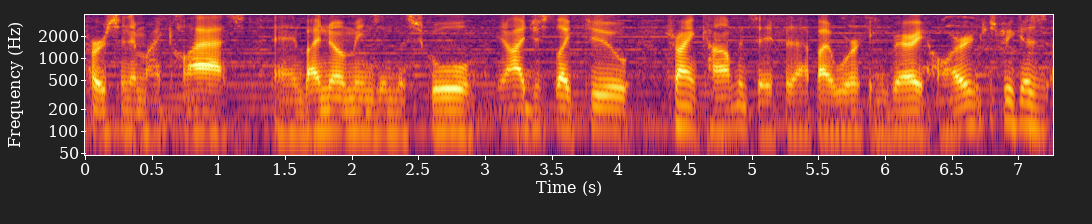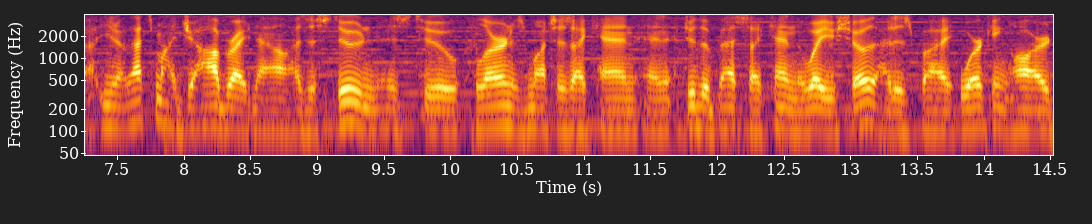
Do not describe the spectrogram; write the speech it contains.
person in my class and by no means in the school. You know, I just like to try and compensate for that by working very hard just because uh, you know that's my job right now as a student is to learn as much as I can and do the best I can. The way you show that is by working hard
